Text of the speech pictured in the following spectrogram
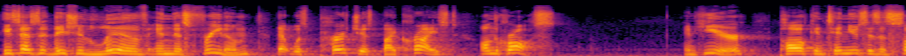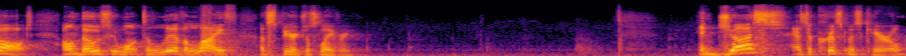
He says that they should live in this freedom that was purchased by Christ on the cross. And here, Paul continues his assault on those who want to live a life of spiritual slavery. And just as a Christmas carol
